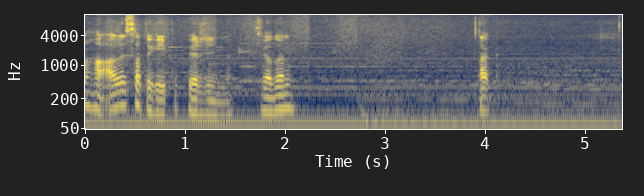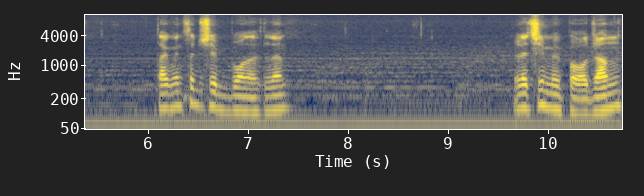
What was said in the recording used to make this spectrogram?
Aha, ale statyk jej potwierdzimy. Zwiodłem? Tak. Tak, więc to dzisiaj by było na tyle. Lecimy po Jan.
